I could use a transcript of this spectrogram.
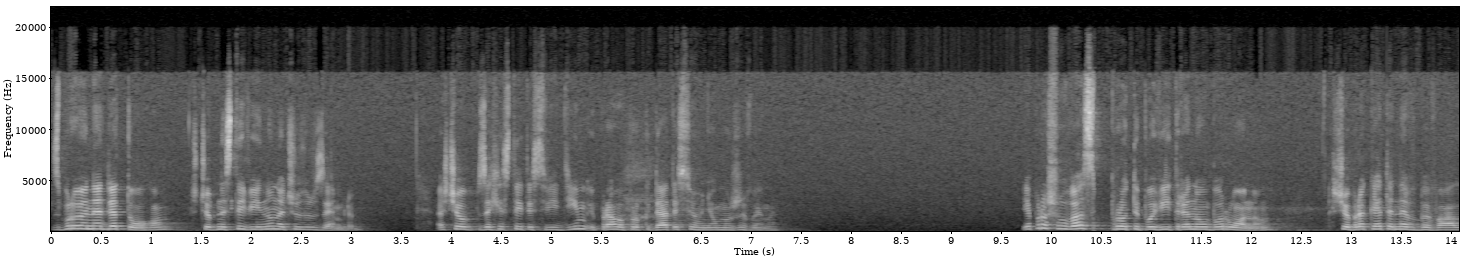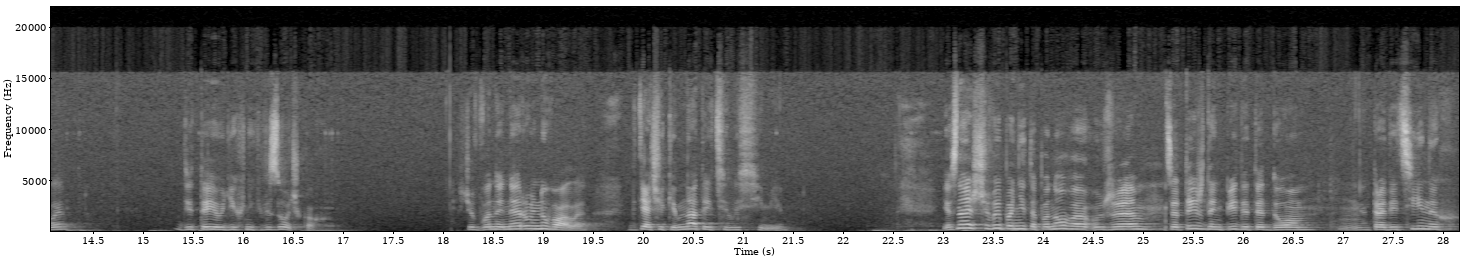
Зброю не для того, щоб нести війну на чужу землю, а щоб захистити свій дім і право прокидатися у ньому живими. Я прошу у вас протиповітряну оборону, щоб ракети не вбивали дітей у їхніх візочках, щоб вони не руйнували дитячі кімнати і цілі сім'ї. Я знаю, що ви, пані та панове, вже за тиждень підете до традиційних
